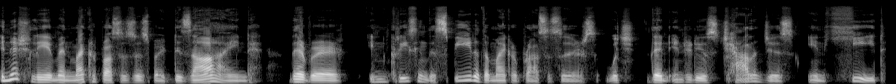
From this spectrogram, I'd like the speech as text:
Initially, when microprocessors were designed, there were increasing the speed of the microprocessors, which then introduced challenges in heat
